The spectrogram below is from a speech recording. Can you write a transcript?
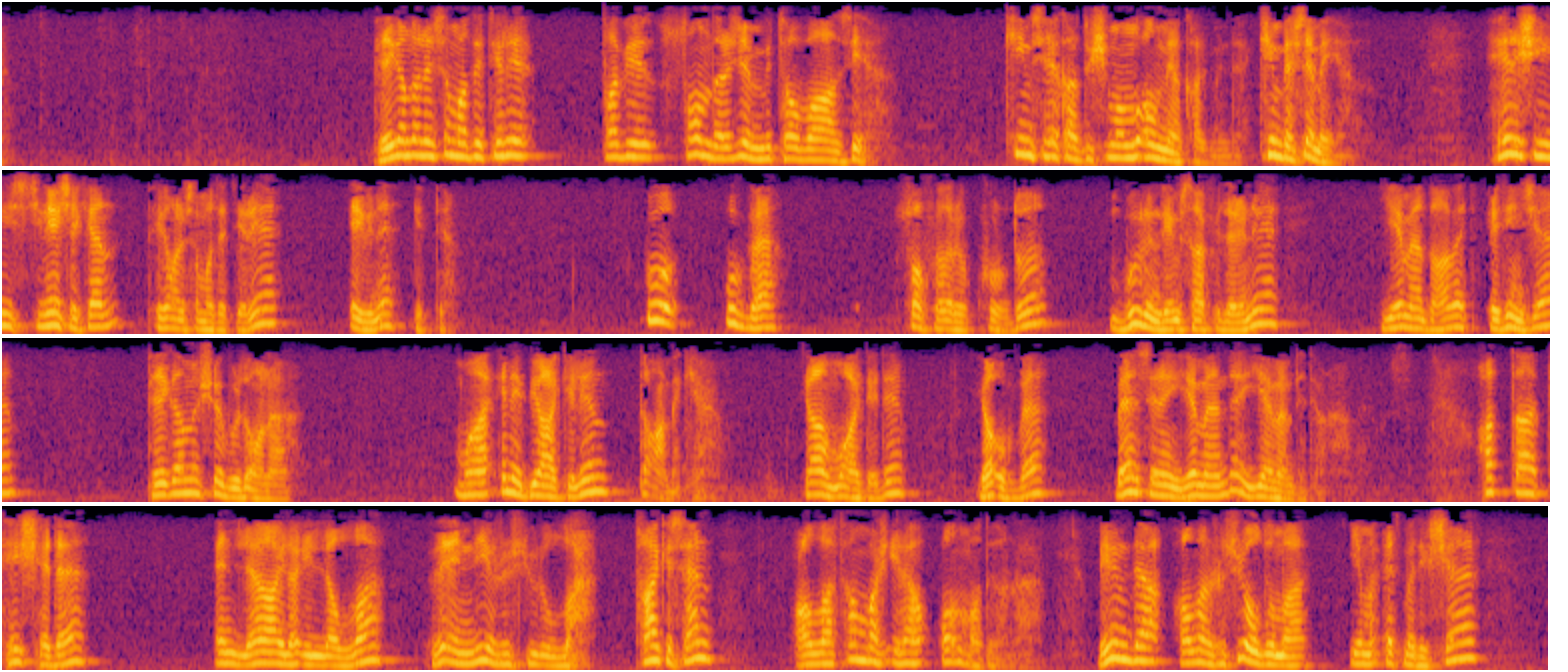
Peygamber Aleyhisselam Hazretleri tabi son derece mütevazi. Kimseye karşı düşmanlığı olmayan kalbinde. Kim beslemeyen. Her şeyi sineye çeken Peygamber Aleyhisselam Hazretleri evine gitti. Bu Ukbe sofraları kurdu. Buyurun diye misafirlerini yeme davet edince Peygamber şöyle buyurdu ona. Ma ene biakilin taameke. Ya Muad dedi. Ya Ukbe ben senin Yemen'de yemem dedi ona. Hatta teşhede en la ilahe illallah ve enni Resulullah. Ta ki sen Allah'tan baş ilah olmadığını, benim de Allah'ın Resul olduğuma iman etmedikçe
